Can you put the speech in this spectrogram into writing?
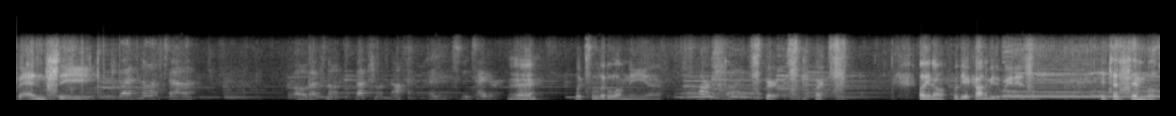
fancy. Is that not, uh, oh, that's not, that's not enough. That needs to be tighter. Eh, looks a little on the uh, Harsh side. spare sparse. Well, you know, with the economy the way it is, it's a symbol.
